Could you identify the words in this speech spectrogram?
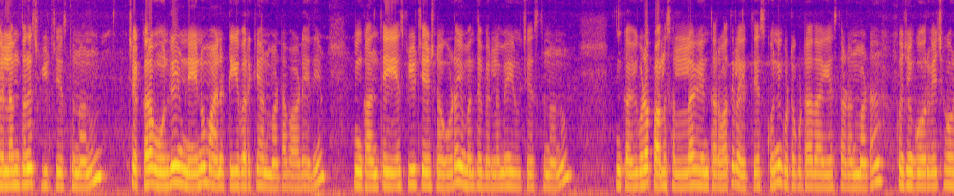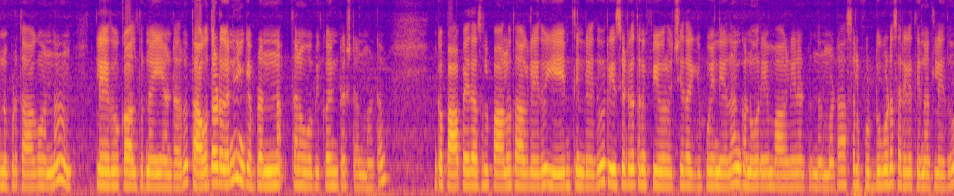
బెల్లంతోనే స్వీట్ చేస్తున్నాను. చక్కెర ఓన్లీ నేను మా ఆయన టీ వరకే అనమాట వాడేది. ఇంకా అంతే ఏ స్వీట్ చేసినా కూడా ఈ మధ్య బెల్లమే యూజ్ చేస్తున్నాను. ఇంకా అవి కూడా పాలు చల్లగా అయిన తర్వాత ఇలా ఎత్తేసుకొని గుట్టగుట్ట తాగేస్తాడనమాట కొంచెం గోరువెచ్చగా ఉన్నప్పుడు తాగు అన్న లేదు కాలుతున్నాయి అంటారు. తాగుతాడు కానీ ఇంకెప్పుడన్నా తన ఓపిక ఇంట్రెస్ట్ అనమాట ఇంకా పాప అయితే అసలు పాలు తాగలేదు ఏం తినలేదు. రీసెంట్గా తనకి ఫీవర్ వచ్చి తగ్గిపోయింది కదా ఇంకా నోరు ఏం బాగలేనట్టుందనమాట అసలు ఫుడ్ కూడా సరిగా తినట్లేదు.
